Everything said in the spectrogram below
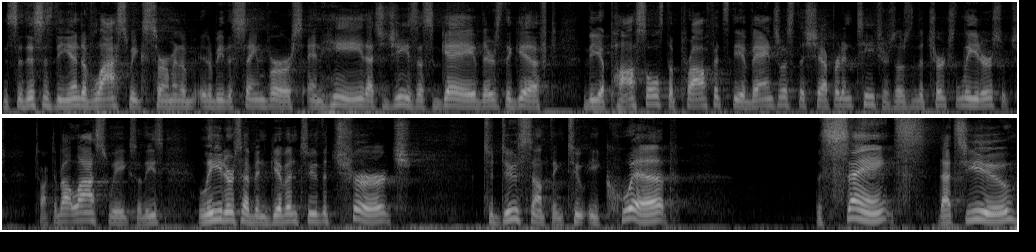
And so this is the end of last week's sermon. It'll, it'll be the same verse. And he, that's Jesus, gave, there's the gift, the apostles, the prophets, the evangelists, the shepherd, and teachers. Those are the church leaders, which talked about last week. So these leaders have been given to the church to do something, to equip the saints, that's you,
